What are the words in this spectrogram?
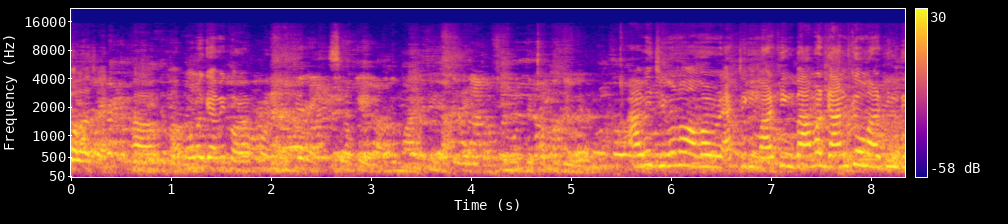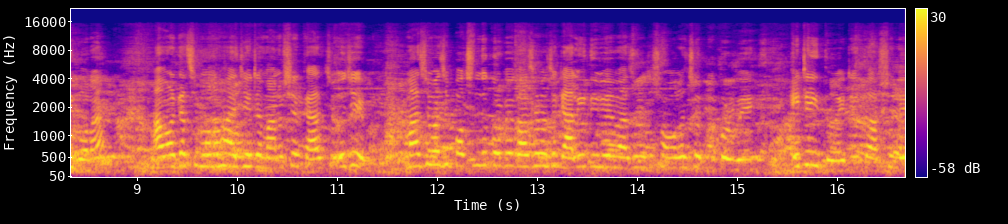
বলা যায়। মনোগামী করার পরে। আমি জীবনেও আমার অ্যাক্টিং মার্কিং বা আমার গানকেও মার্কিং দিব না। আমার কাছে মনে হয় যে এটা মানুষের কাজ। ওই যে মাঝে মাঝে পছন্দ করবে, মাঝে মাঝে গালি দিবে, মাঝে মাঝে সমালোচনা করবে, এটাই তো। এটাই তো আসলে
